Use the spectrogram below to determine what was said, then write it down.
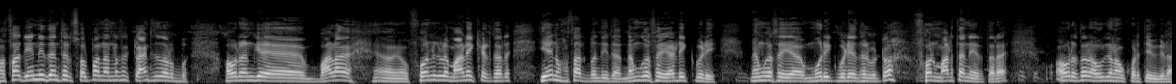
ಹೊಸದು ಏನಿದೆ ಅಂತ ಹೇಳಿ ಸ್ವಲ್ಪ ನನ್ನ ಹತ್ರ ಕ್ಲಾಂಟ್ಸ್ ಇದ್ದವ್ರು ಅವ್ರು ನನಗೆ ಭಾಳ ಫೋನ್ಗಳು ಮಾಡೇ ಕೇಳ್ತಾರೆ. ಏನು ಹೊಸದು ಬಂದಿದೆ? ನಮಗೂ ಸಹ ಎರಡಕ್ಕೆ ಬಿಡಿ ನಮಗೂ ನಮಗೋಸ್ಕರ ಮೂರಿಗೆ ಬಿಡಿ ಅಂತ ಹೇಳ್ಬಿಟ್ಟು ಫೋನ್ ಮಾಡ್ತಾನೆ ಇರ್ತಾರೆ. ಅವ್ರ ಹತ್ರ ಅವ್ರಿಗೆ ನಾವು ಕೊಡ್ತೀವಿ ಗಿಡ.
